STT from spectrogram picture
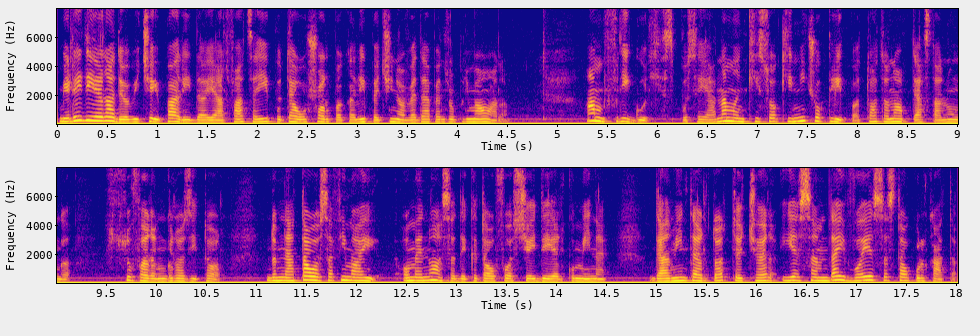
Milady era de obicei palidă, iar fața ei putea ușor păcăli pe cine o vedea pentru prima oară. Am friguri," spuse ea, n-am închis ochii nicio clipă, toată noaptea asta lungă. Sufăr îngrozitor. Dumneata o să fii mai omenoasă decât au fost cei de ieri cu mine. De-al tot ce cer e să-mi dai voie să stau culcată."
